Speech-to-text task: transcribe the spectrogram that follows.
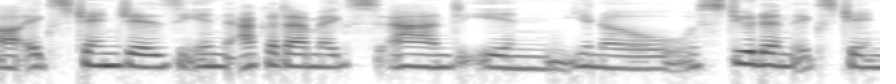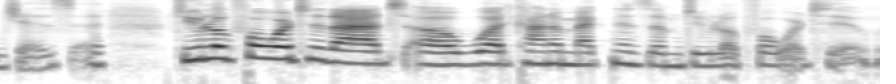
uh, exchanges in academics and in, you know, student exchanges. Uh, do you look forward to that? What kind of mechanism do you look forward to?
